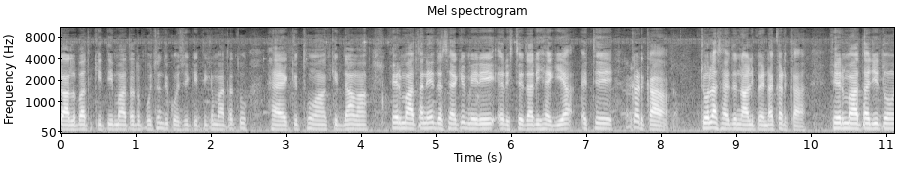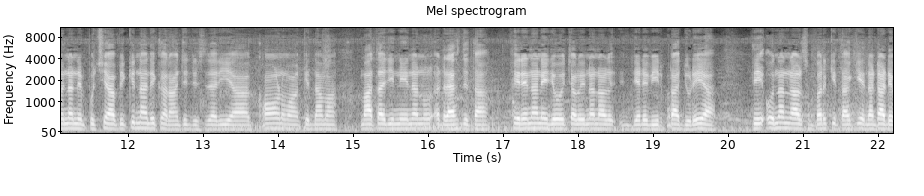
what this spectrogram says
ਗੱਲਬਾਤ ਕੀਤੀ, ਮਾਤਾ ਤੋਂ ਪੁੱਛਣ ਦੀ ਕੋਸ਼ਿਸ਼ ਕੀਤੀ ਕਿ ਮਾਤਾ ਤੂੰ ਹੈ ਕਿੱਥੋਂ ਆ, ਕਿੱਦਾਂ ਵਾ? ਫਿਰ ਮਾਤਾ ਨੇ ਇਹ ਦੱਸਿਆ ਕਿ ਮੇਰੀ ਰਿਸ਼ਤੇਦਾਰੀ ਹੈਗੀ ਆ ਇੱਥੇ ਘੜਕਾ ਚੋਲਾ ਸਾਹਿਬ ਦੇ ਨਾਲ ਹੀ ਪਿੰਡ ਆ, ਘੜਕਾ। ਫਿਰ ਮਾਤਾ ਜੀ ਤੋਂ ਇਹਨਾਂ ਨੇ ਪੁੱਛਿਆ ਵੀ ਕਿੰਨਾਂ ਦੇ ਘਰਾਂ 'ਚ ਰਿਸ਼ਤੇਦਾਰੀ ਆ, ਕੌਣ ਵਾ, ਕਿੱਦਾਂ ਵਾ? ਮਾਤਾ ਜੀ ਨੇ ਇਹਨਾਂ ਨੂੰ ਐਡਰੈਸ ਦਿੱਤਾ। ਫਿਰ ਇਹਨਾਂ ਨੇ ਜੋ, ਚਲੋ ਇਹਨਾਂ ਨਾਲ ਜਿਹੜੇ ਵੀਰ ਭਰਾ ਜੁੜੇ ਆ, ਤੇ ਉਹਨਾਂ ਨਾਲ ਸੰਪਰਕ ਕੀਤਾ ਕਿ ਇਦਾਂ ਤੁਹਾਡੇ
